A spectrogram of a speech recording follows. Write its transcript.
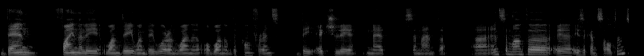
Then finally, one day when they were on one of one of the conference, they actually met Samantha. Uh, and Samantha uh, is a consultant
